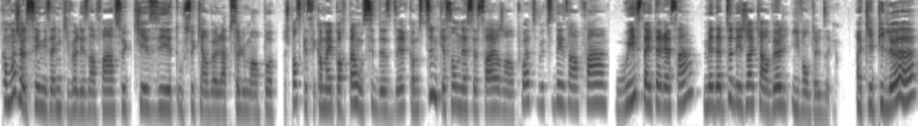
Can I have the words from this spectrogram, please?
comme moi je le sais, mes amis qui veulent des enfants, ceux qui hésitent ou ceux qui en veulent absolument pas. Je pense que c'est comme important aussi de se dire, comme c'est une question nécessaire, genre, toi, tu veux-tu des enfants? Oui, c'est intéressant, mais d'habitude, les gens qui en veulent, ils vont te le dire. Ok, puis là,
